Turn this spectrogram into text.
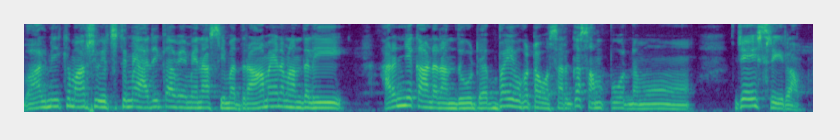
వాల్మీకి మహర్షి విరచితమే ఆది కావ్యమైన శ్రీమద్ రామాయణం నందలి. అరణ్యకాండనందు డెబ్భై ఒకటవ సర్గ సంపూర్ణము. జై శ్రీరామ్.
